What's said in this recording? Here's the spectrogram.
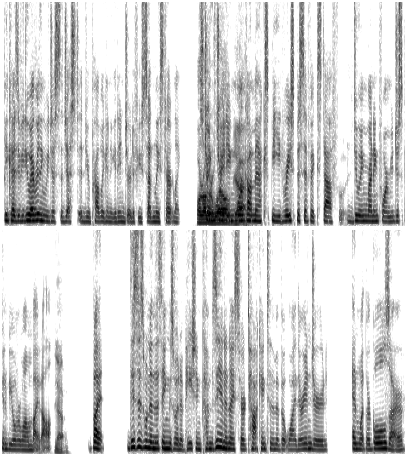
because if you do everything we just suggested, you're probably going to get injured if you suddenly start like Or strength training, world, work on max speed, race specific stuff, doing running form. You're just going to be overwhelmed by it all. Yeah. But this is one of the things when a patient comes in and I start talking to them about why they're injured and what their goals are.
